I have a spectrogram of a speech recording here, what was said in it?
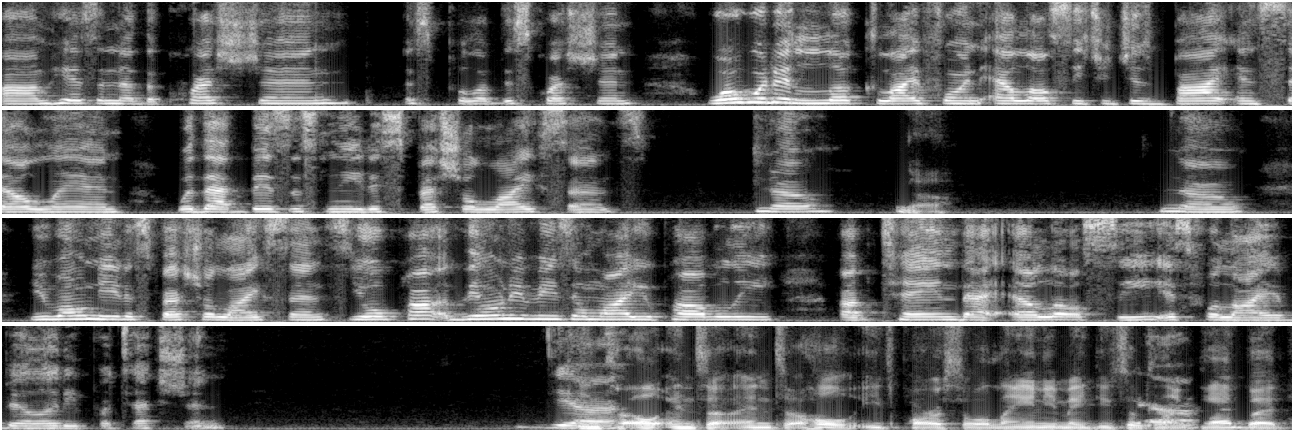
Um, here's another question. Let's pull up this question. What would it look like for an LLC to just buy and sell land? Would that business need a special license? No. No. No. You won't need a special license. You'll pro- the only reason why you probably obtain that LLC is for liability protection yeah into, into into hold each parcel of land you may do something yeah. like that but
